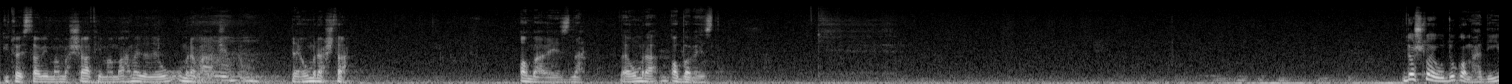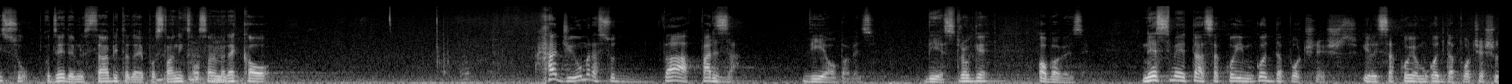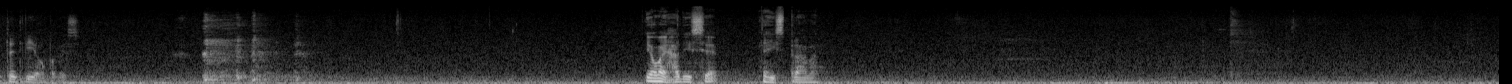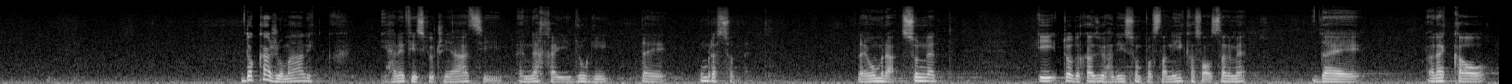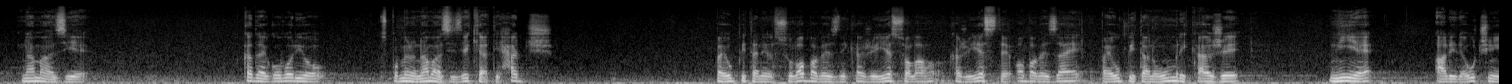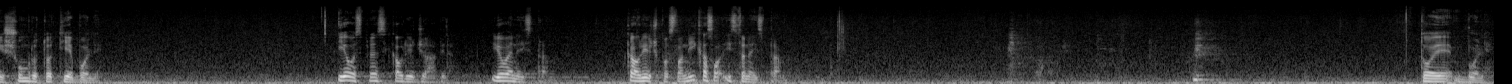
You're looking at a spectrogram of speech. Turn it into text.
i to je stavi mama Šafi, mama Ahmeda, da je umra vađa. Da je umra šta? Obavezna. Da je umra obavezna. Došlo je u drugom hadisu od Zede ibn Sabita da je poslanik sa osanem rekao hađi i umra su dva farza, dvije obaveze. Dvije stroge obaveze ne smeta sa kojim god da počneš ili sa kojom god da počneš u te dvije obaveze. I ovaj hadis je neispravan. Dok kažu Malik i hanefijski učenjaci, Neha i drugi, da je umra sunnet. Da je umra sunnet, I to dokazuje hadisom poslanika, sa osaname, da je rekao namaz je, kada je govorio, spomenuo namaz iz zekijat i hađ, Pa je upitan jel su obavezni, kaže jesu Allah, kaže jeste, obaveza je, pa je upitan umri, kaže nije, ali da učiniš umru, to ti je bolje. I ovo se prenosi kao riječ džabira. I ovo je neispravno. Kao riječ poslanika, isto neispravno. To je bolje.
